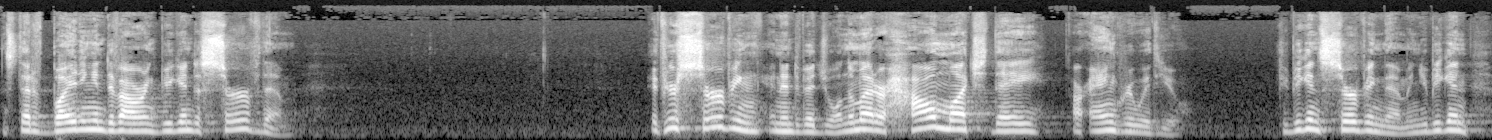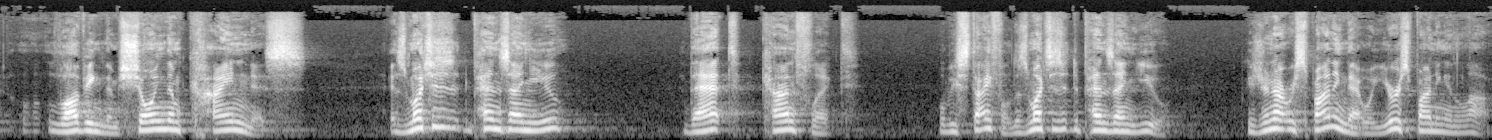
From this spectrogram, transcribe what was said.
Instead of biting and devouring, begin to serve them. If you're serving an individual, no matter how much they are angry with you, if you begin serving them and you begin loving them, showing them kindness, as much as it depends on you, that conflict will be stifled, as much as it depends on you. Because you're not responding that way, you're responding in love.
